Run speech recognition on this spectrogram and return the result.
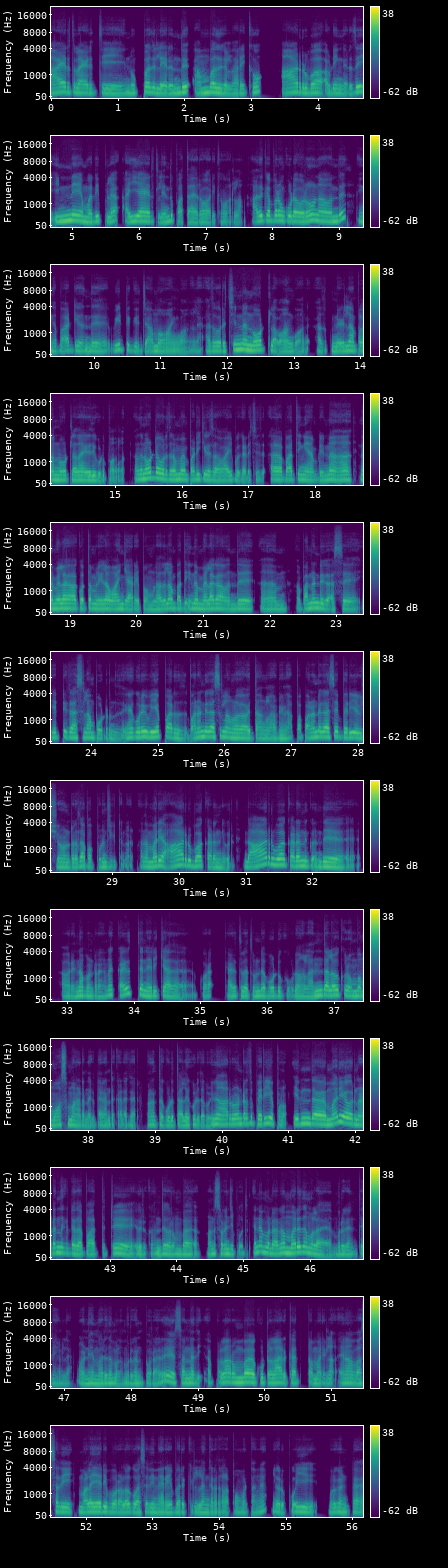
ஆயிரத்தி தொள்ளாயிரத்தி முப்பதுலேருந்து ஐம்பதுகள் வரைக்கும் ஆறு ரூபா அப்படிங்கிறது இன்னைய மதிப்பில் ஐயாயிரத்துலேருந்து பத்தாயிரம் ரூபா வரைக்கும் வரலாம். அதுக்கப்புறம் கூட வரும் நான் வந்து எங்கள் பாட்டி வந்து வீட்டுக்கு ஜாமான் வாங்குவாங்கள்ல அது ஒரு சின்ன நோட்டில் வாங்குவாங்க. அதுக்கு முன்னாடிலாம் அப்போலாம் நோட்டில் தான் எழுதி கொடுப்பாங்களாம். அந்த நோட்டை ஒரு திறமை படிக்கிற ச வாய்ப்பு கிடைச்சிது. அதை பார்த்தீங்க அப்படின்னா இந்த மிளகா கொத்தமல்லிலாம் வாங்கி அரைப்போம்ல அதெல்லாம் பார்த்தீங்கன்னா மிளகா வந்து பன்னெண்டு காசு எட்டு காசுலாம் போட்டிருந்தது. எனக்கு ஒரே வியப்பாக இருந்தது. பன்னெண்டு காசுலாம் மிளகா வைத்தாங்களா அப்படின்னு. அப்போ பன்னெண்டு காசே பெரிய விஷயன்றதை அப்போ புரிஞ்சுக்கிட்டேன் நான். அந்த மாதிரி ஆறு ரூபா கடன் இவர் இந்த ஆறு ரூபா கடனுக்கு வந்து அவர் என்ன பண்ணுறாங்கன்னா கழுத்தை நெரிக்காத குறை கழுத்தில் துண்டை போட்டு கூப்பிடுவாங்களா அந்த அளவுக்கு ரொம்ப மோசமாக நடந்துக்கிட்டார் அந்த கடைக்கார் பணத்தை கொடுத்தாலே கொடுத்த அப்படின்னு ஆறுரூவான்றது பெரிய பணம். இந்த மாதிரி அவர் நடந்துக்கிட்டதை பார்த்துட்டு இவருக்கு வந்து ரொம்ப மனசுடைஞ்சு போகுது. என்ன பண்ணுறாருன்னா மருதமலை முருகன் தெரியும்ல? உடனே மருதமலை முருகன் போகிறாரு சன்னதி. அப்போல்லாம் ரொம்ப கூட்டம்லாம் இருக்காது இப்போ மாதிரிலாம். ஏன்னா வசதி மலை ஏறி போகிற அளவுக்கு வசதி நிறைய பேருக்கு இல்லைங்கிறதால போக மாட்டாங்க. இவர் போய் முருகன்கிட்ட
